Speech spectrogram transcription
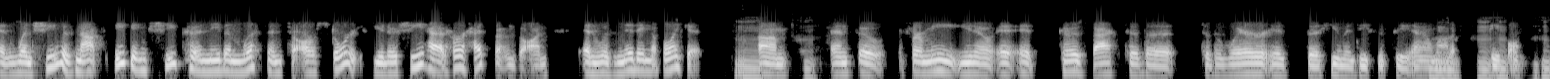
And when she was not speaking, she couldn't even listen to our stories. You know, she had her headphones on and was knitting a blanket. Mm-hmm. Um, and so for me, you know, it, it, goes back to the to the where is the human decency in a lot of mm-hmm, mm-hmm, people. Mm-hmm.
